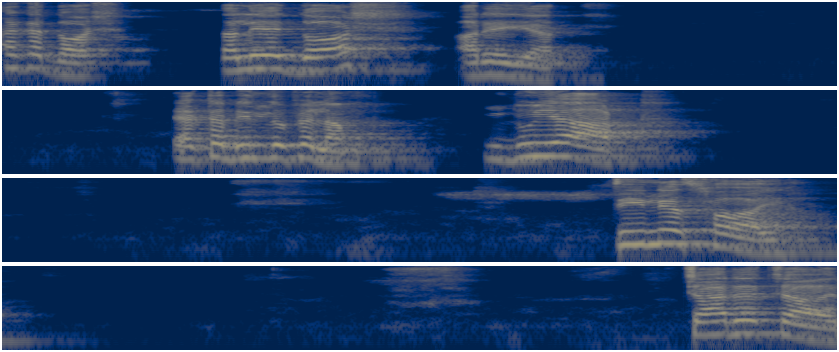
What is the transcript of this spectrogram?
থেকে দশ। তাহলে এই দশ আর এই এক। একটা বিন্দু পেলাম, দুই আট। তিনে ছয়। চারে চার।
